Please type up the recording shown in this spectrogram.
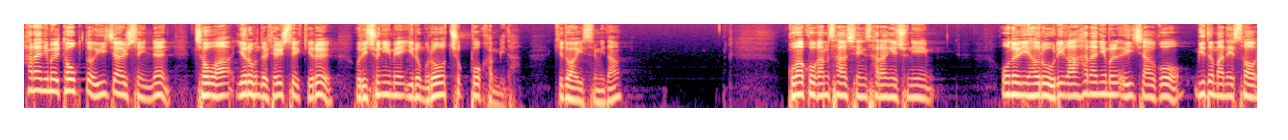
하나님을 더욱더 의지할 수 있는 저와 여러분들 될 수 있기를 우리 주님의 이름으로 축복합니다. 기도하겠습니다. 고맙고 감사하신 사랑의 주님, 오늘 이 하루 우리가 하나님을 의지하고 믿음 안에서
